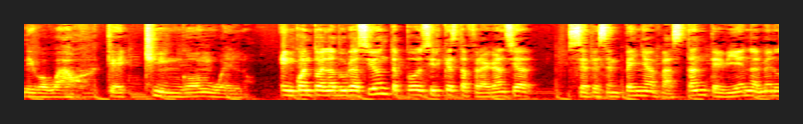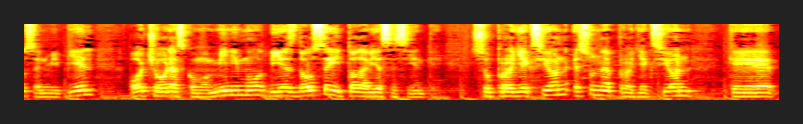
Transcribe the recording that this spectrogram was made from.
digo, wow, qué chingón huelo. En cuanto a la duración, te puedo decir que esta fragancia se desempeña bastante bien, al menos en mi piel, 8 horas como mínimo, 10, 12 y todavía se siente. Su proyección es una proyección que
